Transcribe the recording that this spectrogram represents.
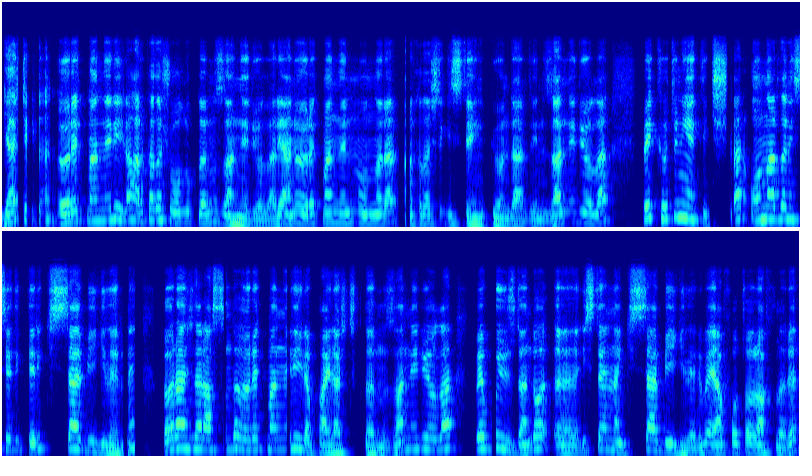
gerçekten öğretmenleriyle arkadaş olduklarını zannediyorlar. Yani öğretmenlerinin onlara arkadaşlık isteğini gönderdiğini zannediyorlar ve kötü niyetli kişiler onlardan istedikleri kişisel bilgilerini öğrenciler aslında öğretmenleriyle paylaştıklarını zannediyorlar ve bu yüzden de e, istenilen kişisel bilgileri veya fotoğrafları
